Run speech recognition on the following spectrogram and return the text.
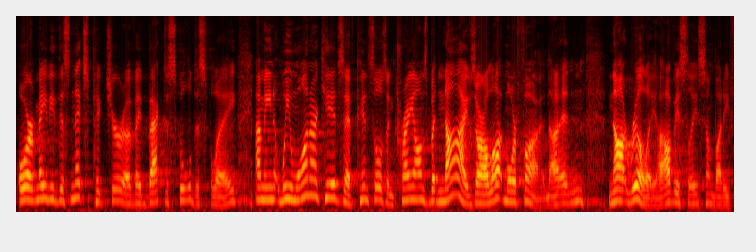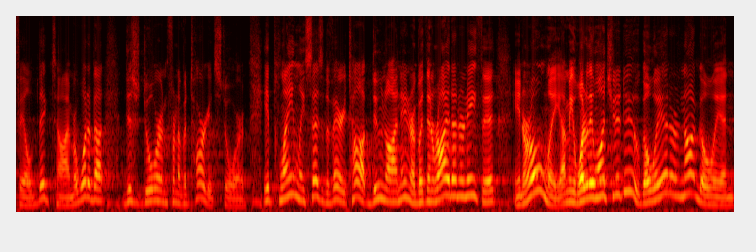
Or maybe this next picture of a back to school display. I mean, we want our kids to have pencils and crayons, but knives are a lot more fun. Uh, not really. Obviously, somebody failed big time. Or what about this door in front of a Target store? It plainly says at the very top, do not enter, but then right underneath it, enter only. I mean, what do they want you to do? Go in or not go in?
